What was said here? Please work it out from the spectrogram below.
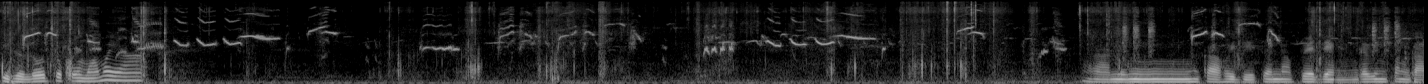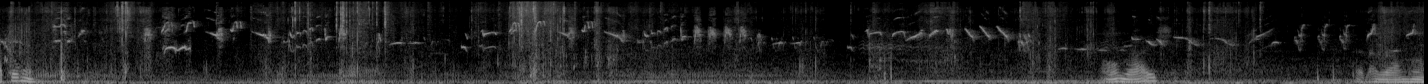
iluluto ko mamaya. Maraming kahoy dito na pwedeng gawing panggatong. Oh guys talagang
